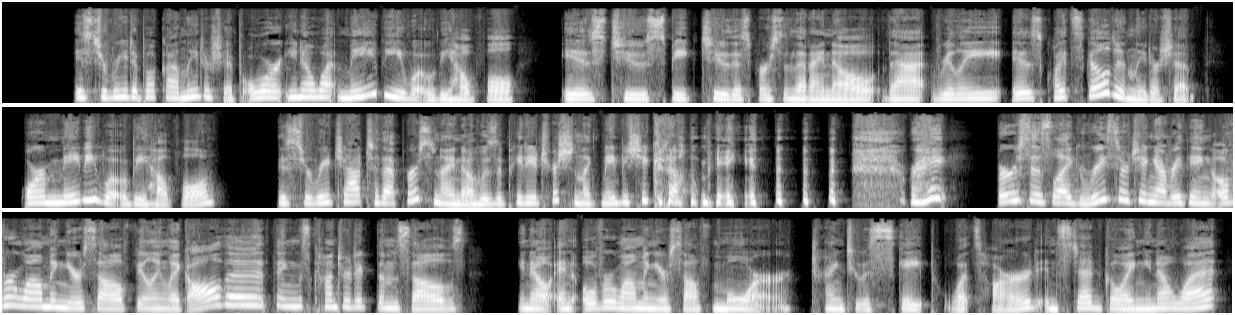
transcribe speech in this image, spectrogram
is to read a book on leadership. Or, you know what, maybe what would be helpful is to speak to this person that I know that really is quite skilled in leadership. Or maybe what would be helpful is to reach out to that person I know who's a pediatrician. Like maybe she could help me. right. Versus like researching everything, overwhelming yourself, feeling like all the things contradict themselves, you know, and overwhelming yourself more, trying to escape what's hard. Instead, going, you know what?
